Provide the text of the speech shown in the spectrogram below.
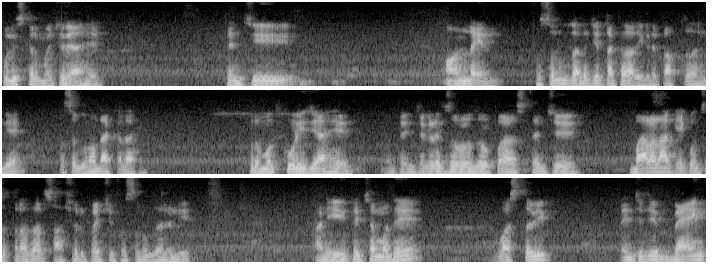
पोलीस कर्मचारी आहेत त्यांची ऑनलाईन फसवणूक झाल्याची तक्रार इकडे प्राप्त झालेली आहे तसा गुन्हा दाखल आहे. प्रमोद कोळी जे आहेत त्यांच्याकडे जवळ जवळपास त्यांचे बारा लाख एकोणसत्तर हजार सहाशे रुपयाची फसवणूक झालेली आहे. आणि त्याच्यामध्ये वास्तविक त्यांची जी bank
